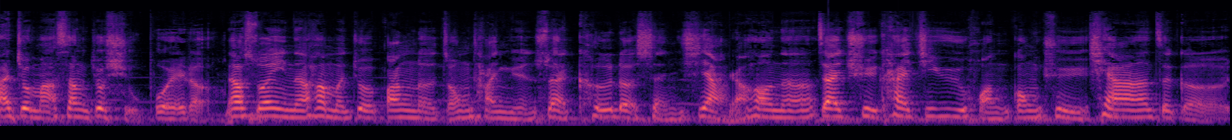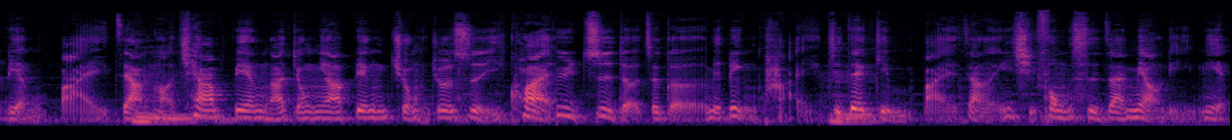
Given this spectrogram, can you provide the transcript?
他就马上就修杯了，那所以呢，他们就帮了中坛元帅刻了神像，然后呢，再去开基玉皇宫去掐这个脸白，这样哈，掐边啊，中央边囧就是一块玉制的这个令牌，直接金白这样一起奉祀在庙里面。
